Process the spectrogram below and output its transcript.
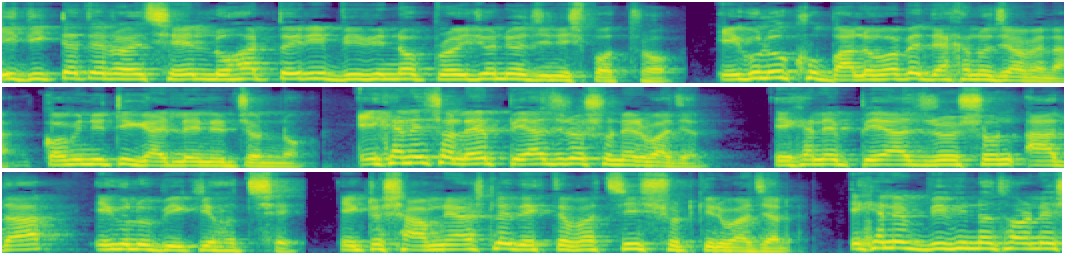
এই দিকটাতে রয়েছে লোহার তৈরি বিভিন্ন প্রয়োজনীয় জিনিসপত্র। এগুলো খুব ভালোভাবে দেখানো যাবে না কমিউনিটি গাইডলাইনের জন্য। এখানে চলে পেঁয়াজ রসুনের বাজার। এখানে পেঁয়াজ, রসুন, আদা এগুলো বিক্রি হচ্ছে। একটু সামনে আসলে দেখতে পাচ্ছি শুটকির বাজার। এখানে বিভিন্ন ধরনের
